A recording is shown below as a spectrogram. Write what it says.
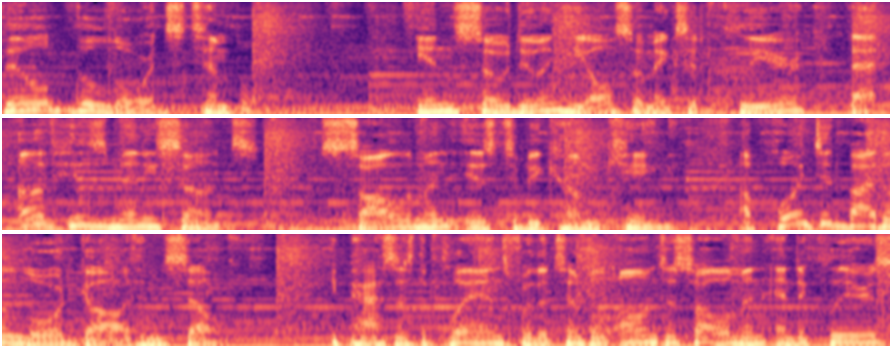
build the Lord's temple. In so doing, he also makes it clear that of his many sons, Solomon is to become king, appointed by the Lord God himself. He passes the plans for the temple on to Solomon and declares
